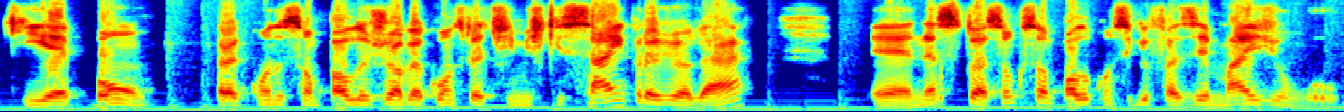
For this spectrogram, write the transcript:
que é bom para quando o São Paulo joga contra times que saem para jogar. É, nessa situação que o São Paulo conseguiu fazer mais de um gol.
